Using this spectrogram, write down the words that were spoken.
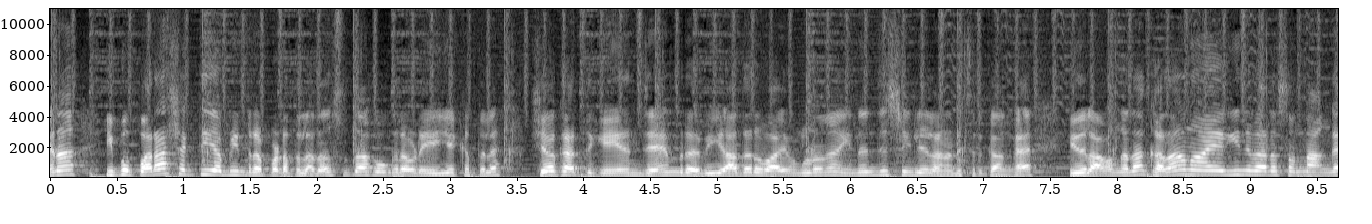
ஏன்னா இப்போ பராசக்தி அப்படின்ற படத்தில் அதாவது சுதா கோங்கராவுடைய இயக்கத்தில் சிவகார்த்திகேயன் ஜெயம் ரவி அதர்வா இவங்களோட இணைஞ்சு ஸ்ரீலீலா நடிச்சிருக்காங்க. இதில் அவங்க தான் கதாநாயகின்னு வேற சொன்னாங்க.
